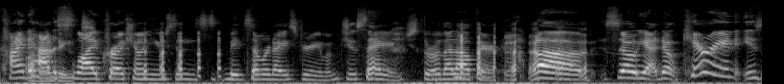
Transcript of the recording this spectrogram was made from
kind of had a dates. sly crush on you since Midsummer Night's Dream. I'm just saying, just throw that out there. Um, so yeah, no, Karen is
